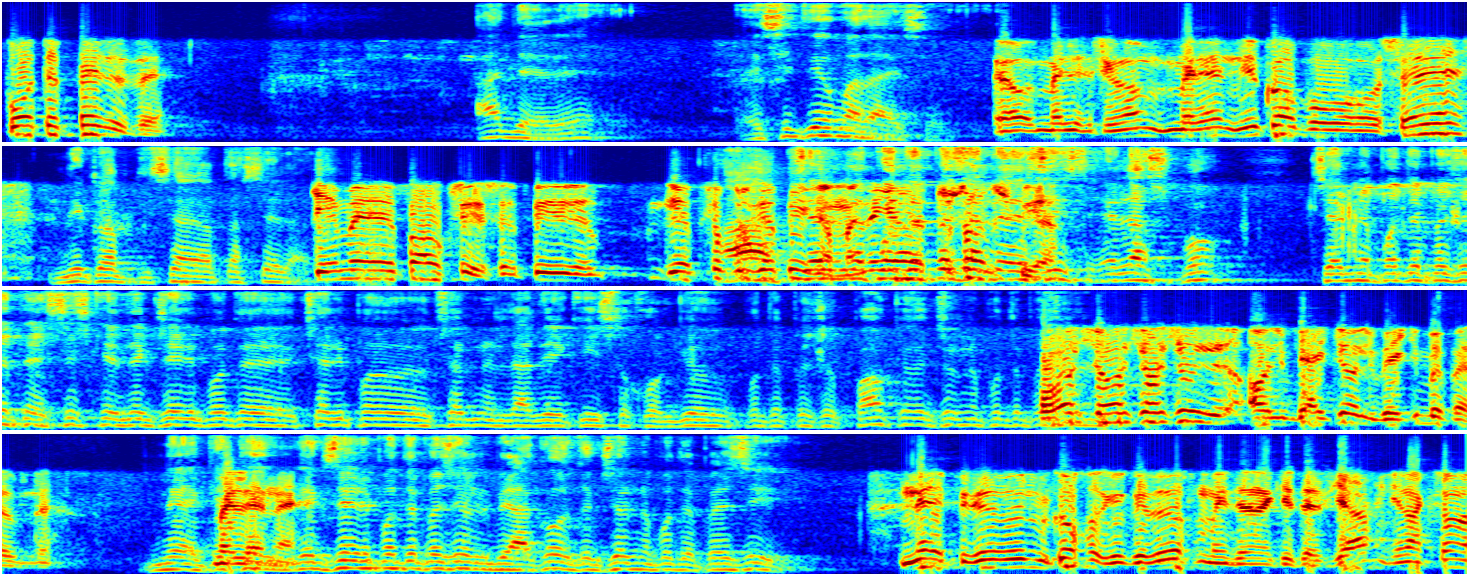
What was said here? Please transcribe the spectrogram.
Πότε παίζετε; Άντε, ρε. Εσύ τι ομάδα είσαι; Ε, με, συγγνώμη, με λένε Νίκο από Σέρες Νίκο από, τη, από τα Σέρας. και είμαι Παοξής. Ε, πή- Για πιο πολύ δεν πήγαμε, ναι, για τους άλλους πήγα. εσείς; Έλα σου πω. Ξέρουν πότε παίζετε εσείς και δεν ξέρει πότε... Ξέρει πότε, ξέρουν δηλαδή εκεί στο χωριό πότε παίζει ο Πάο και δεν ξέρουν πότε παίζει... Όχι, όχι, όχι. Ολυμπιακοί, Ολυμπιακοί με παίζουν. Ναι, και με δεν- λένε. δεν ξέρει πότε παίζει ο Ολυμπιακός, δεν ξέρουν πότε παίζει. Ναι, επειδή εδώ είναι μικρό χωριό και δεν έχουμε ίντερνετ και τέτοια, για να ξέρουν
